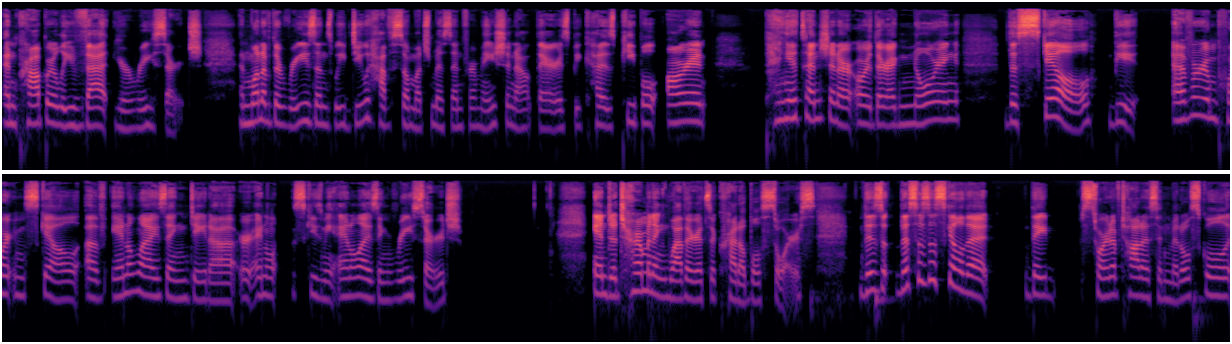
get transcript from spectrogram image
and properly vet your research. And one of the reasons we do have so much misinformation out there is because people aren't paying attention or, or they're ignoring the skill, the ever important skill of analyzing data or anal- excuse me, analyzing research and determining whether it's a credible source. This this is a skill that they sort of taught us in middle school.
